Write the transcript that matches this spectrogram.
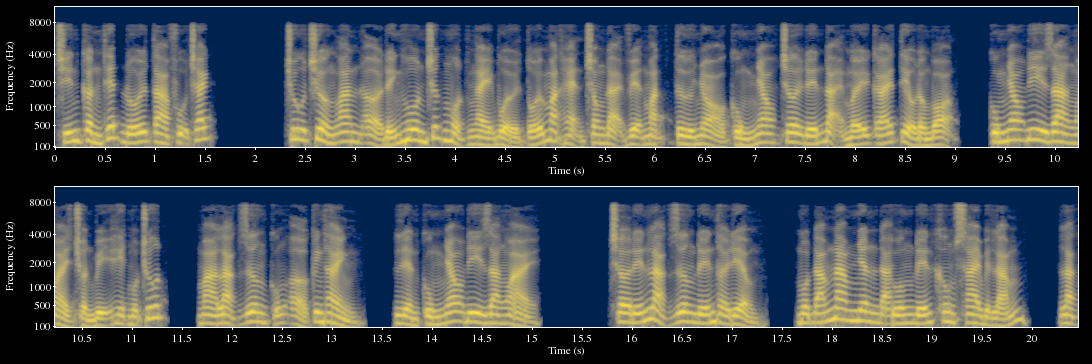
Chín cần thiết đối ta phụ trách. Chu Trường An ở đính hôn trước một ngày buổi tối mặt hẹn trong đại viện mặt từ nhỏ cùng nhau chơi đến đại mấy cái tiểu đồng bọn, cùng nhau đi ra ngoài chuẩn bị hít một chút, mà Lạc Dương cũng ở kinh thành, liền cùng nhau đi ra ngoài. Chờ đến Lạc Dương đến thời điểm, một đám nam nhân đã uống đến không sai biệt lắm. Lạc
